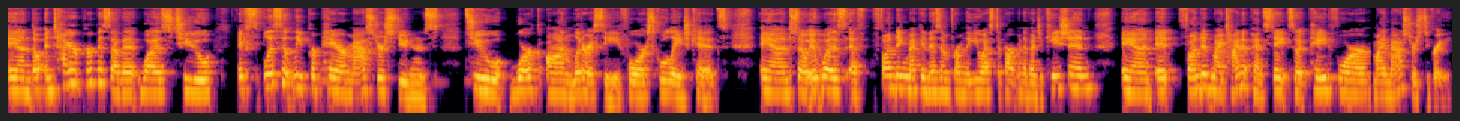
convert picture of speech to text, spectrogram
And the entire purpose of it was to explicitly prepare master students to work on literacy for school age kids. And so it was a funding mechanism from the US Department of Education and it funded my time at Penn State. So it paid for my master's degree.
